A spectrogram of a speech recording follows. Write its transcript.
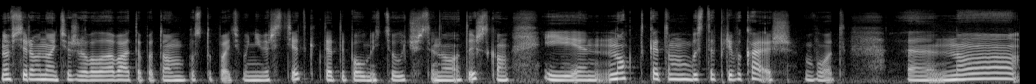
Но все равно тяжеловато потом поступать в университет, когда ты полностью учишься на латышском, и, но к этому быстро привыкаешь. Вот. Э, но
